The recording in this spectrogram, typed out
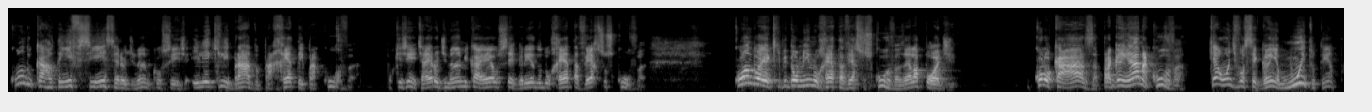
Quando o carro tem eficiência aerodinâmica, ou seja, ele é equilibrado para reta e para curva, porque, gente, a aerodinâmica é o segredo do reta versus curva. Quando a equipe domina o reta versus curvas, ela pode colocar asa para ganhar na curva, que é onde você ganha muito tempo,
